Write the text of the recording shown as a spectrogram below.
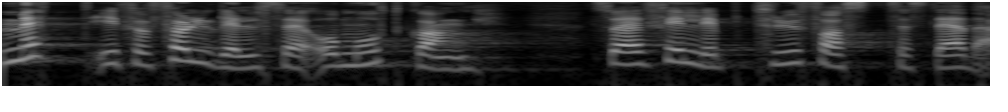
midt i forfølgelse og motgang så er Philip trufast til stede.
